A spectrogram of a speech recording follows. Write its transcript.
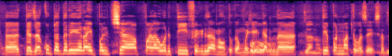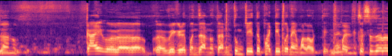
अं, त्याचा कुठंतरी रायफलच्या पळावरती इफेक्ट जाणवतो का? म्हणजे हो, कारण अं, जाणवतो. ते पण महत्वाचं आहे सध्या. जाणवते. काय वेगळे पण जाणवतं आणि तुमच्या इथं फाटी पण आहे मला वाटते. कसं जरा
